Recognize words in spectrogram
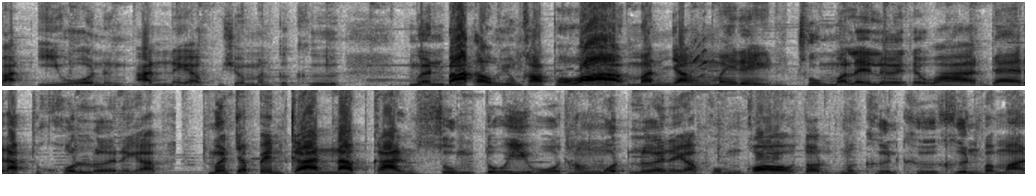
บัตร EVO 1 อันนะครับคุณผู้ชมมันก็คือเหมือนบั๊กอะคุณผู้ชมครับ เพราะว่ามันยังไม่ได้สุ่มอะไรเลย แต่ว่าได้รับทุกคนเลยนะครับ เหมือนจะเป็นการนับการสุ่มตู้ EVO ทั้งหมดเลยนะครับผมก็ตอนเมื่อคืนคือขึ้นประมาณ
